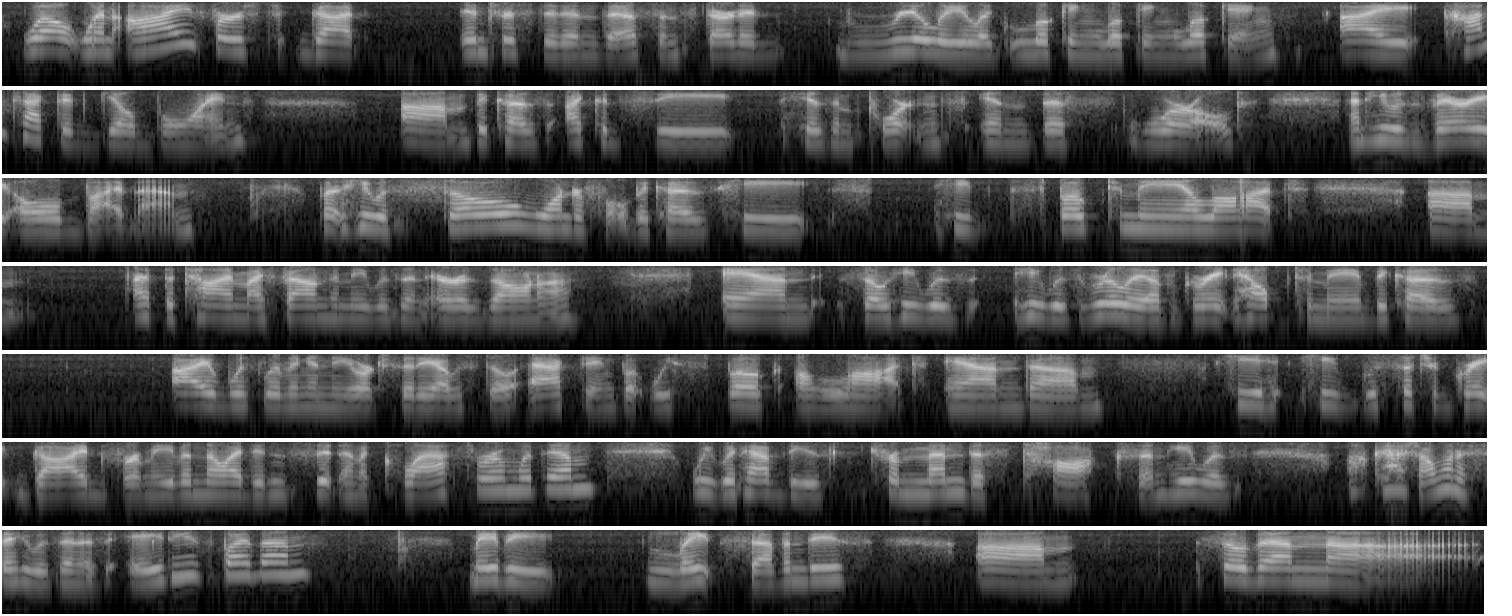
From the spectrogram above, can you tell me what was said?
Well, when I first got interested in this and started really like looking, looking, looking, I contacted Gil Boyne um, because I could see his importance in this world, and he was very old by then, but he was so wonderful because he he spoke to me a lot. Um, at the time I found him, he was in Arizona, and so he was he was really of great help to me because I was living in New York City. I was still acting, but we spoke a lot, and um, he he was such a great guide for me. Even though I didn't sit in a classroom with him, we would have these tremendous talks, and he was, oh gosh, I want to say he was in his 80s by then, maybe late 70s. Um, so then, uh,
